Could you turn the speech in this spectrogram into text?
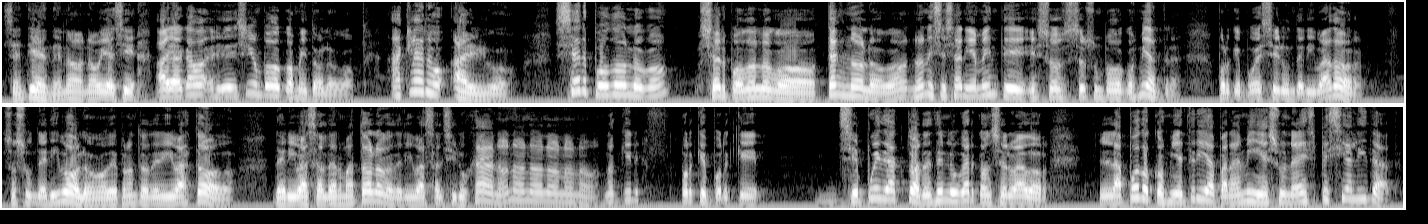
¿Se entiende? No, no voy a decir, ay, acabo, eh, soy un podocosmetólogo. Aclaro algo. Ser podólogo, ser podólogo tecnólogo, no necesariamente eso sos un podocosmiatra, porque puede ser un derivador sos un derivólogo, de pronto derivas todo. Derivas al dermatólogo, derivas al cirujano. No, no, no, no, no. no quiere... ¿Por qué? Porque se puede actuar desde un lugar conservador. La podocosmiatría para mí es una especialidad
